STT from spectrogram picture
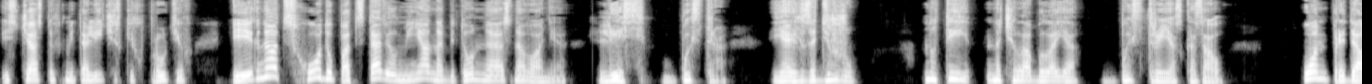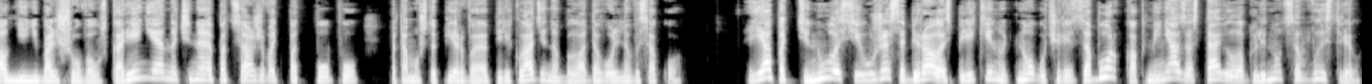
из частых металлических прутьев, и Игнат сходу подставил меня на бетонное основание. «Лезь, быстро! Я их задержу!» «Но ты...» — начала была я. «Быстро!» — я сказал. Он придал мне небольшого ускорения, начиная подсаживать под попу, потому что первая перекладина была довольно высоко. Я подтянулась и уже собиралась перекинуть ногу через забор, как меня заставил оглянуться выстрел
